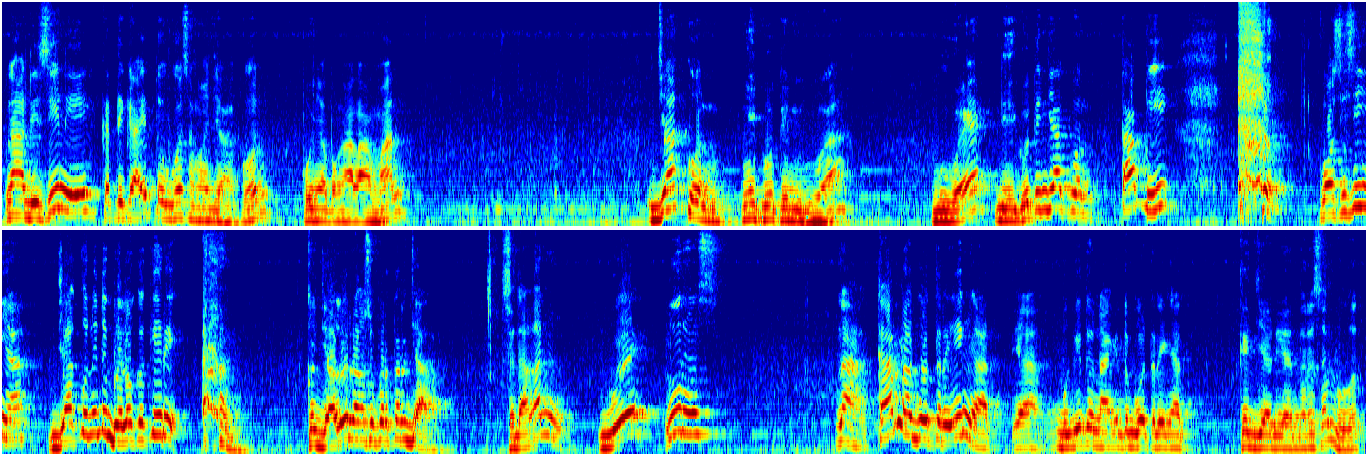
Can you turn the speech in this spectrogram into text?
Nah di sini ketika itu gue sama Jakun punya pengalaman Jakun ngikutin gua gue diikutin Jakun tapi posisinya Jakun itu belok ke kiri ke jalur yang super terjal sedangkan gue lurus Nah, karena gue teringat ya, begitu naik itu gue teringat kejadian tersebut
